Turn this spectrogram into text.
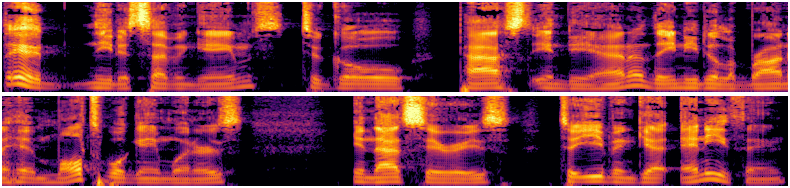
they had needed seven games to go past Indiana. They needed LeBron to hit multiple game winners in that series to even get anything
